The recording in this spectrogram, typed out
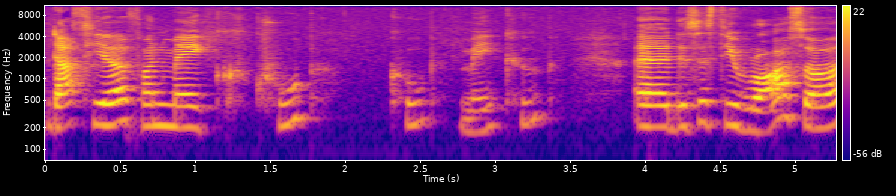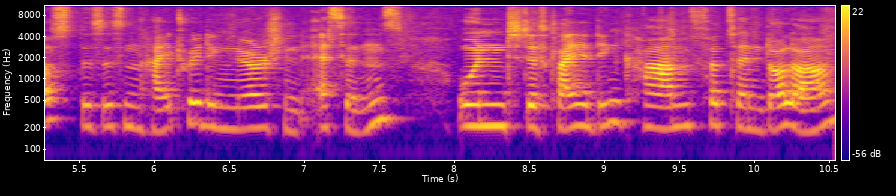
das hier von Make Coop. Coop, Make Coop. Äh, das ist die Raw Sauce. Das ist ein Hydrating Nourishing Essence. Und das kleine Ding kam 14 Dollar.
